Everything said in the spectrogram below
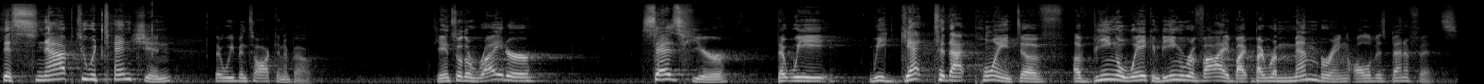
this snap to attention that we've been talking about. Okay, and so the writer says here that we, we get to that point of, of being awake and being revived by, by remembering all of his benefits.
